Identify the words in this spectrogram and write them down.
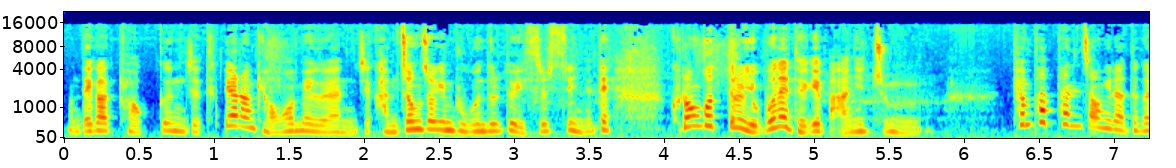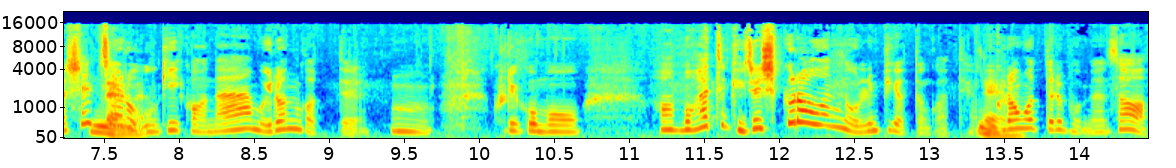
내가 겪은 이제 특별한 경험에 의한 이제 감정적인 부분들도 있을 수 있는데 그런 것들을 요번에 되게 많이 좀 편파 판정이라든가 실제로 네네. 우기거나 뭐 이런 것들. 음. 그리고 뭐 아, 뭐 하여튼 굉장히 시끄러운 올림픽이었던 것 같아요. 네. 그런 것들을 보면서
